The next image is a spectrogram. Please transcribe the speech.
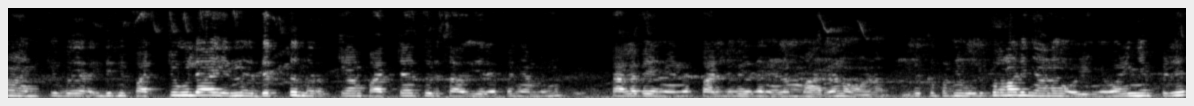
ആ എനിക്ക് വേറെ ഇതിന് പറ്റൂല എന്ന് എതിർത്ത് നിർത്താൻ പറ്റാത്തൊരു സാഹചര്യം. അപ്പം ഞാൻ തലവേദനയാണ് പല്ലുവേദനയാണ് മരണമാണ്. ഇതൊക്കെ പറഞ്ഞ് ഒരുപാട് ഞാൻ ഒഴിഞ്ഞു. ഒഴിഞ്ഞപ്പോൾ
